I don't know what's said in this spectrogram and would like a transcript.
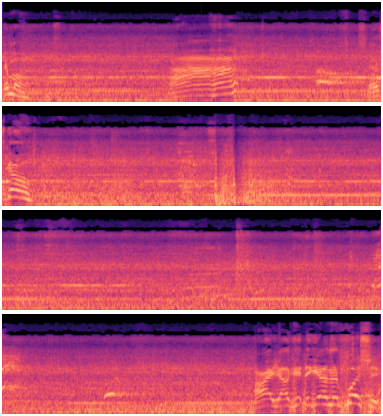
Come on. Uh-huh. Let's go. All right, y'all get together and push it.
